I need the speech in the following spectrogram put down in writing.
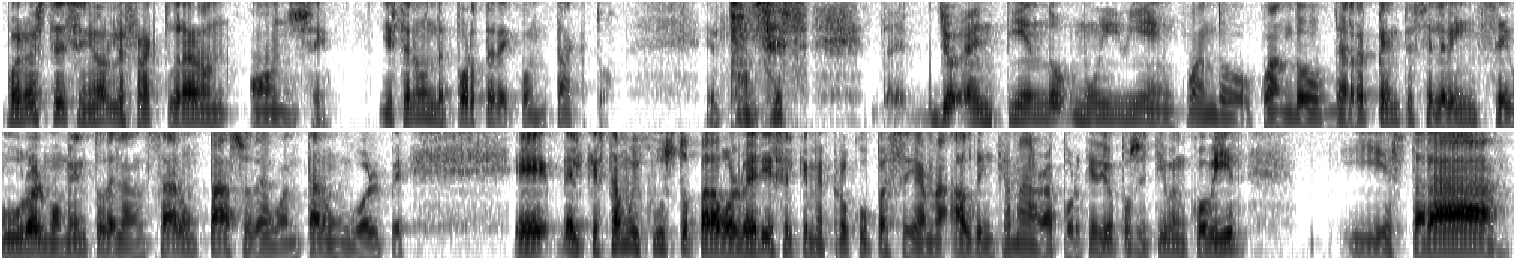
Bueno, a este señor le fracturaron 11 y está en un deporte de contacto. Entonces, yo entiendo muy bien cuando, cuando de repente se le ve inseguro al momento de lanzar un paso, de aguantar un golpe. Eh, el que está muy justo para volver y es el que me preocupa se llama Alvin Kamara, porque dio positivo en COVID y estará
